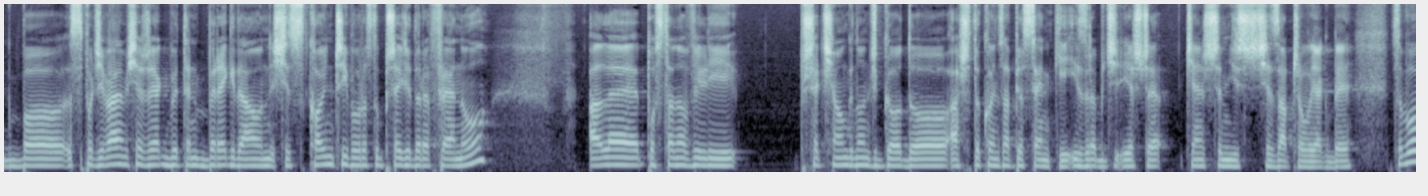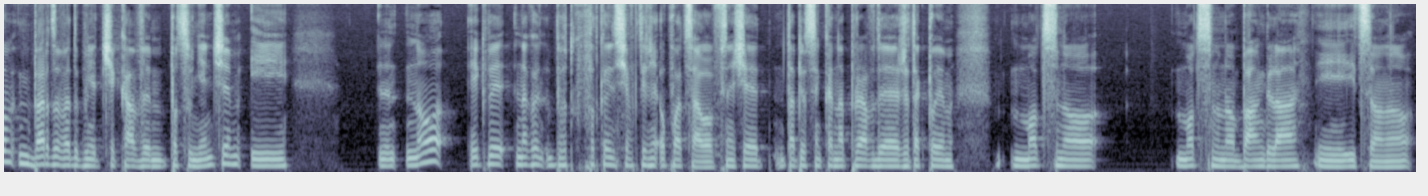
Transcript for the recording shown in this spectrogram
bo spodziewałem się, że jakby ten breakdown się skończy i po prostu przejdzie do refrenu, ale postanowili przeciągnąć go do, aż do końca piosenki i zrobić jeszcze cięższym niż się zaczął jakby, co było bardzo według mnie ciekawym posunięciem i no jakby na, pod koniec się faktycznie opłacało, w sensie ta piosenka naprawdę, że tak powiem, mocno mocno no bangla i, i co no.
